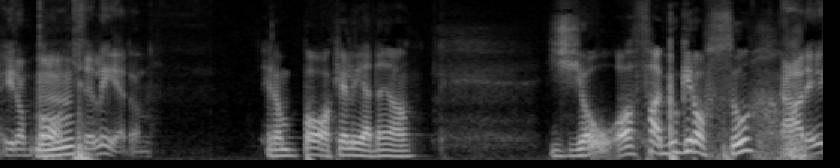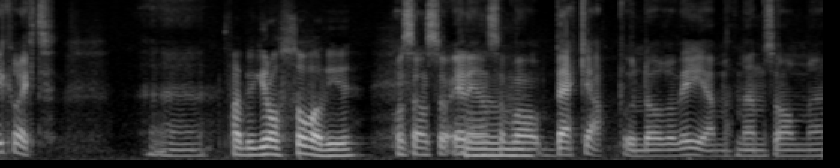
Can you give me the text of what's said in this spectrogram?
I de bakre mm. leden. I de bakre leden, ja. Ja, Fabio Grosso. Ja, det är korrekt. Uh, Fabio Grosso har vi ju. Och sen så är det en som mm. var backup under VM men som uh,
